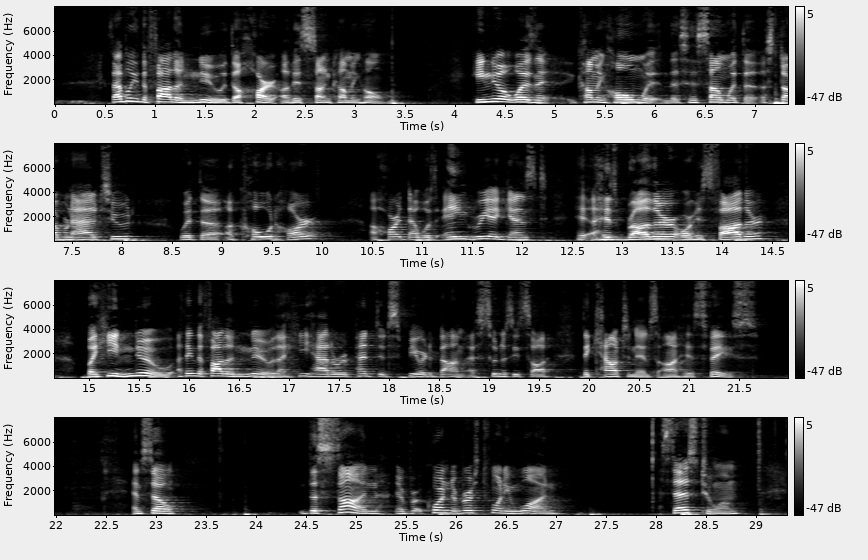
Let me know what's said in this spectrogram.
Because I believe the father knew the heart of his son coming home. He knew it wasn't coming home with this, his son with a, a stubborn attitude, with a, a cold heart, a heart that was angry against his brother or his father. But he knew, I think the father knew, that he had a repentant spirit about him as soon as he saw the countenance on his face. And so, the son, according to verse 21, says to him,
